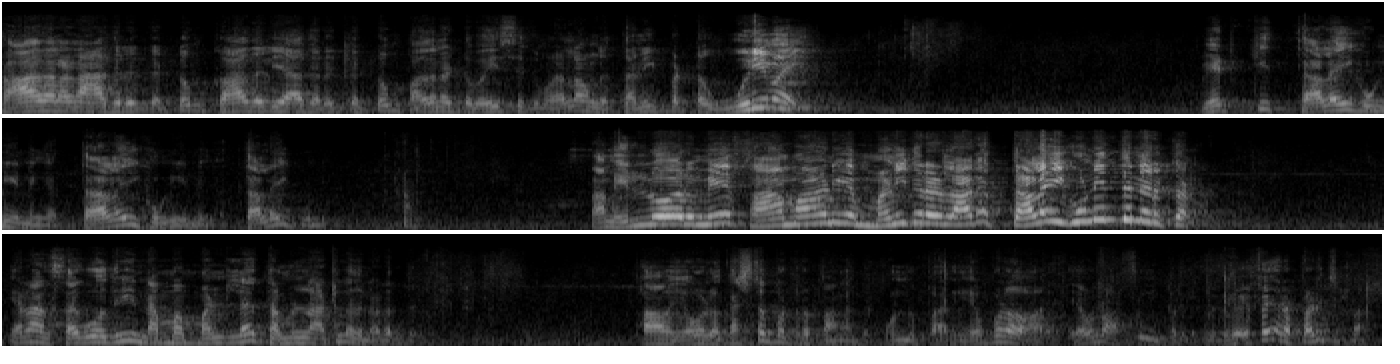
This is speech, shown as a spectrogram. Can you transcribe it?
காதலனாக இருக்கட்டும் காதலியாக இருக்கட்டும் பதினெட்டு வயசுக்கு மேலே அவங்க தனிப்பட்ட உரிமை. வெட்கி தலை குனினுங்க தலை குனினுங்க தலை குனி. நாம் எல்லோருமே சாமானிய மனிதர்களாக தலை குனிந்து நிற்கணும். ஏன்னா சகோதரி நம்ம மண்ணில் தமிழ்நாட்டில் அது நடந்திருக்கு பாவம் எவ்வளோ கஷ்டப்பட்டிருப்பாங்க அந்த பொண்ணு பாருங்க எவ்வளோ எவ்வளோ அசிங்கப்பட்டிருக்கு எஃப்ஐஆர் படிச்சுப்பாங்க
